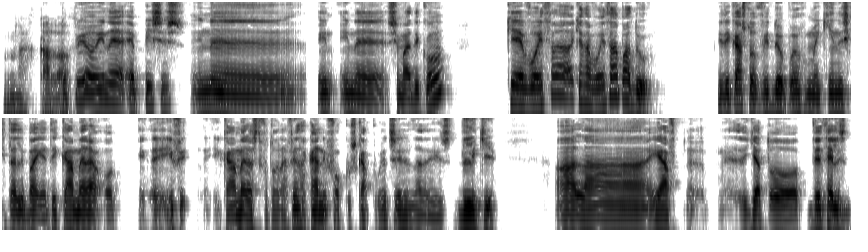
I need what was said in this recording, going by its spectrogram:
Ναι, καλό. Το οποίο είναι επίσης είναι, είναι σημαντικό και, βοηθά, και θα βοηθά παντού ειδικά στο βίντεο που έχουμε κίνηση και τα λοιπά, γιατί η κάμερα, η, η κάμερα στη φωτογραφία θα κάνει focus κάπου, έτσι, δηλαδή στην τελική. Αλλά για το, δεν θέλεις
